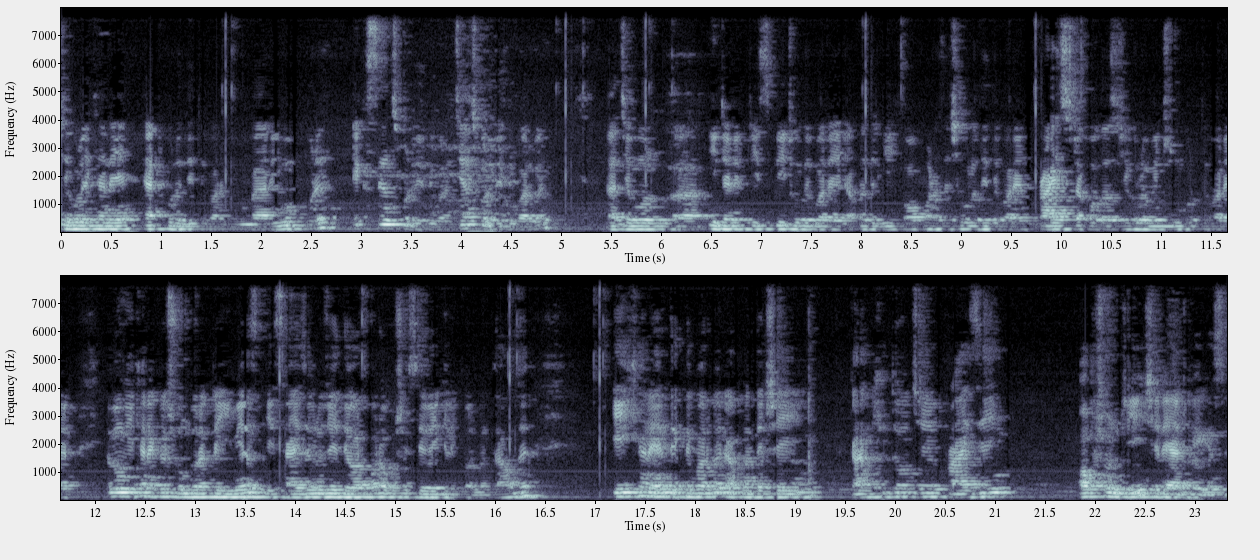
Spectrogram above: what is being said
সেগুলো এখানে অ্যাড করে দিতে পারবেন বা রিমুভ করে এক্সচেঞ্জ করে দিতে পারবেন চেঞ্জ করে দিতে পারবেন। যেমন ইন্টারনেট স্পিড হতে পারে, আপনাদের কি অফার আছে সেগুলো দিতে পারেন প্রাইসটা কত আছে সেগুলো মেনশন করতে পারেন এবং এখানে একটা সুন্দর একটা ইমেজ এই সাইজ অনুযায়ী দেওয়ার পর অবশ্যই সেভে ক্লিক করবেন। তাহলে এইখানে দেখতে পারবেন আপনাদের সেই কাঙ্ক্ষিত যে প্রাইসিং অপশনটি সেটা অ্যাড হয়ে গেছে।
